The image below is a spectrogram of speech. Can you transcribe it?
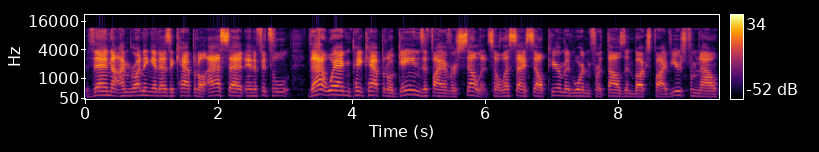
then I'm running it as a capital asset. And if it's a, that way, I can pay capital gains if I ever sell it. So let's say I sell Pyramid Warden for a thousand bucks five years from now,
